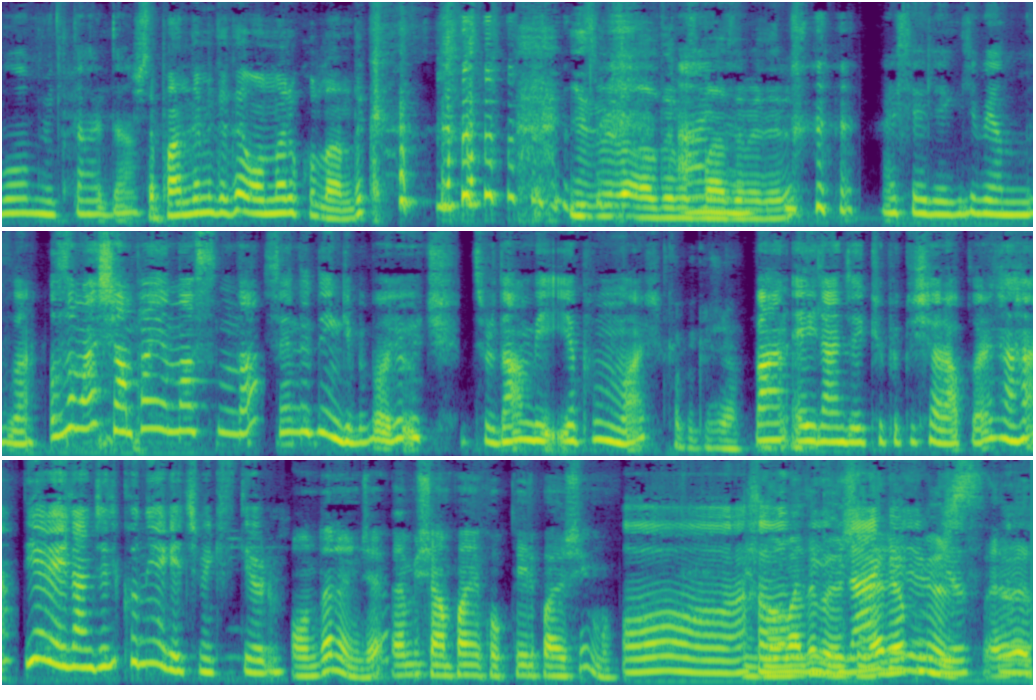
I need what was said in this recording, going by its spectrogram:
bol miktarda. İşte pandemide de onları kullandık. İzmir'de aldığımız Aynen. malzemeleri. Her şeyle ilgili bir yanımız var. O zaman şampanyanın aslında senin dediğin gibi böyle 3 türden bir yapımı var. Köpüklü şarap. Ben eğlenceli köpüklü şarapların. Diğer eğlenceli konuya geçmek istiyorum. Ondan önce ben bir şampanya kokteyli paylaşayım mı? Oo, Biz normalde böyle şeyler yapmıyoruz. diyorsun. Evet.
